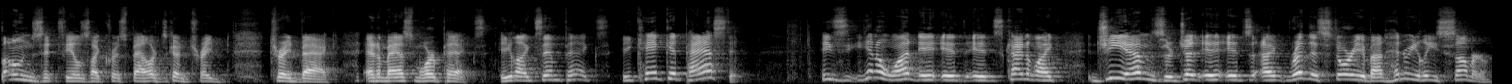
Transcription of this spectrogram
bones, it feels like Chris Ballard's going to trade trade back and amass more picks. He likes them picks. He can't get past it. He's, you know what? It, it it's kind of like GMs are just. It, it's. I read this story about Henry Lee Summer,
